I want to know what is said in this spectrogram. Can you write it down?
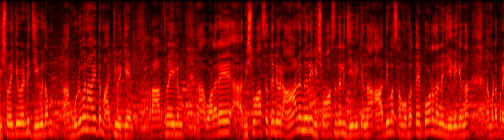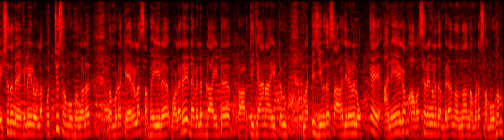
ഈശോയ്ക്ക് വേണ്ടി ജീവിതം മുഴുവനായിട്ട് മാറ്റിവെക്കുകയും പ്രാർത്ഥനയിലും വളരെ വിശ്വാസത്തിന്റെ ഒരു ആഴമേറിയ വിശ്വാസത്തിൽ ജീവിക്കുന്ന ആദിമ സമൂഹത്തെ പോലെ തന്നെ ജീവിക്കുന്ന നമ്മുടെ പ്രേക്ഷിത മേഖലയിലുള്ള കൊച്ചു സമൂഹങ്ങൾ നമ്മുടെ കേരള സഭയിൽ വളരെ ഡെവലപ്ഡ് ആയിട്ട് പ്രാർത്ഥിക്കാനായിട്ടും മറ്റ് ജീവിത സാഹചര്യങ്ങളിലൊക്കെ അനേകം അവസരങ്ങൾ തമ്പുരാൻ തന്ന നമ്മുടെ സമൂഹം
